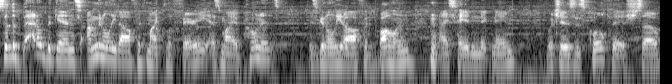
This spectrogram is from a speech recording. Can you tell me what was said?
So the battle begins. I'm going to lead off with my Clefairy as my opponent is going to lead off with Ballin, nice Haydunn nickname, which is his Qwilfish. So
